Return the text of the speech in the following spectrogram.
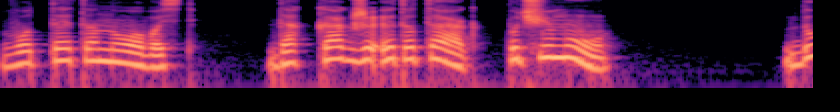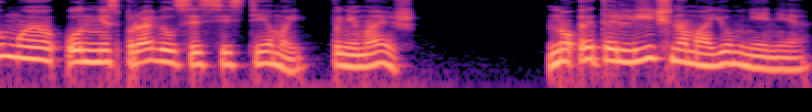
«Вот это новость! Да как же это так? Почему?» «Думаю, он не справился с системой, понимаешь? Но это лично мое мнение.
